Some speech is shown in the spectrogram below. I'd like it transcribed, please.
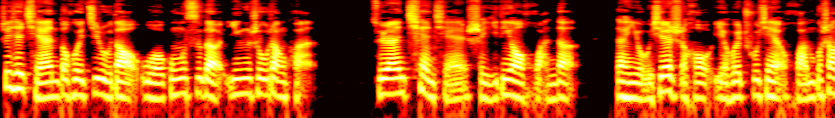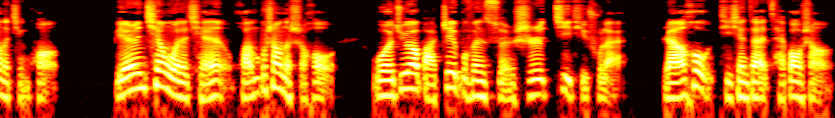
这些钱都会计入到我公司的应收账款。虽然欠钱是一定要还的，但有些时候也会出现还不上的情况。别人欠我的钱还不上的时候，我就要把这部分损失计提出来，然后体现在财报上。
